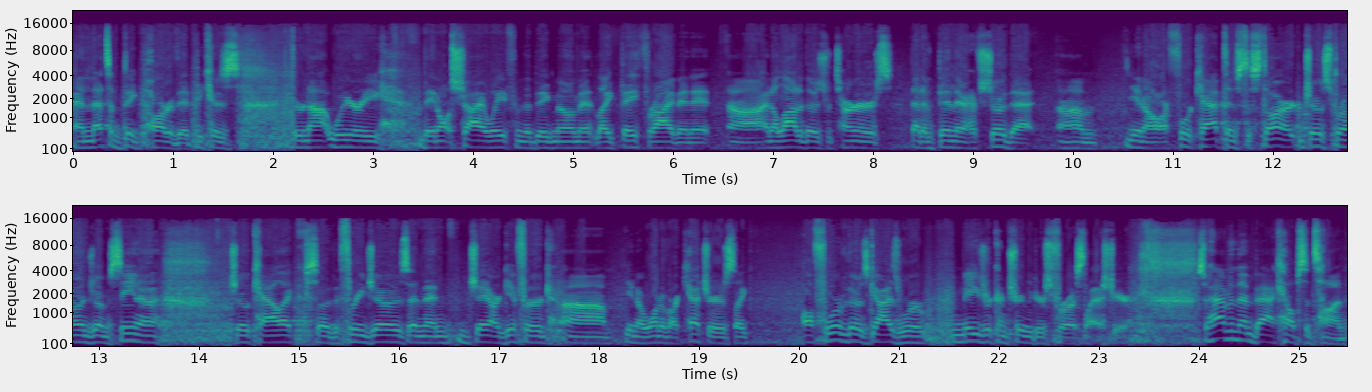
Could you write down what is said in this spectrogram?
and that's a big part of it because they're not weary. They don't shy away from the big moment. Like they thrive in it. Uh, and a lot of those returners that have been there have showed that. Um, you know, our four captains to start, Joe Sperone, Joe Messina, Joe Calic, so the three Joes, and then J.R. Gifford, uh, you know, one of our catchers, like all four of those guys were major contributors for us last year. So having them back helps a ton.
